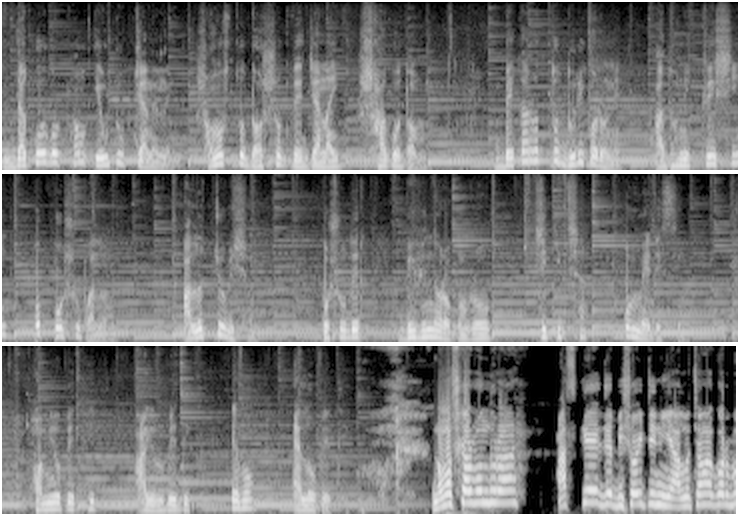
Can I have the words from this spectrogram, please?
ডাকুয়া ফার্ম ইউটিউব চ্যানেলে সমস্ত দর্শকদের জানাই স্বাগতম। বেকারত্ব দূরীকরণে আধুনিক কৃষি ও পশুপালন। আলোচ্য বিষয়, পশুদের বিভিন্ন রকম রোগ, চিকিৎসা ও মেডিসিন হোমিওপ্যাথিক আয়ুর্বেদিক এবং অ্যালোপ্যাথিক নমস্কার বন্ধুরা, আজকে যে বিষয়টি নিয়ে আলোচনা করব,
